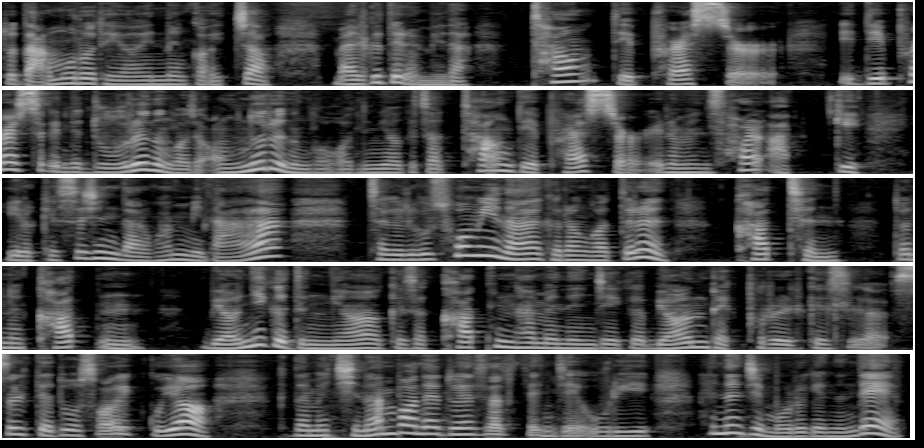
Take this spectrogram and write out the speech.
또 나무로 되어 있는 거 있죠. 말 그대로입니다. Tongue depressor. 이 depressor가 이제 누르는 거죠. 억누르는 거거든요. 그래서 tongue depressor 이러면 설 앞기 이렇게 쓰신다고 합니다. 자, 그리고 솜이나 그런 것들은 cotton 또는 cotton 면이거든요. 그래서 cotton 하면 이제 그 면 100% 이렇게 쓸 때도 써 있고요. 그다음에 지난번에도 했을 때 이제 우리 했는지 모르겠는데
